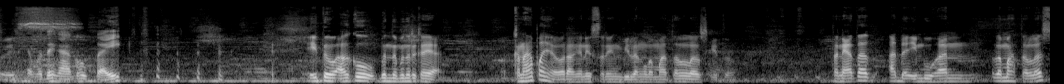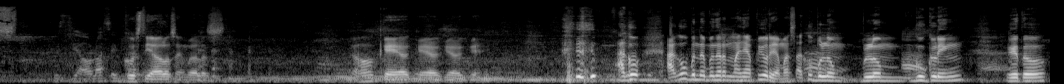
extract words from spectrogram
yang penting aku baik itu aku bener-bener kayak kenapa ya orang ini sering bilang lemah teles gitu? Ternyata ada imbuhan lemah teles. Gusti Allah sih. Gusti Allah yang balas. Oke oke oke oke. Aku aku bener-bener nanya pure ya mas. Aku belum belum googling gitu.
